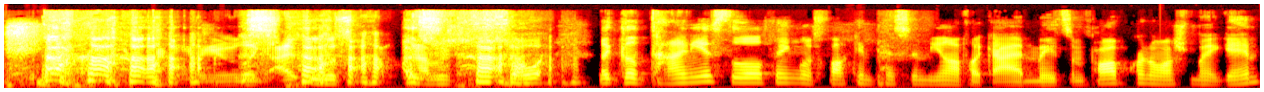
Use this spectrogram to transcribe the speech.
the like I it was, I was so like the tiniest little thing was fucking pissing me off. Like I had made some popcorn to watch my game.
